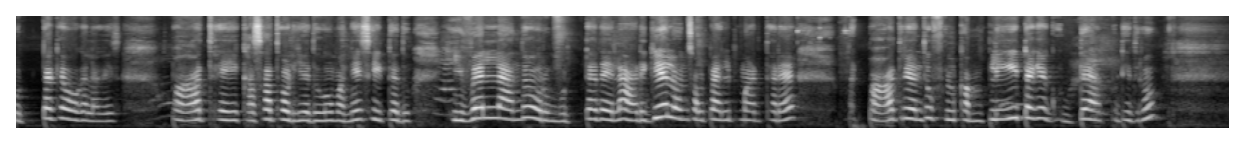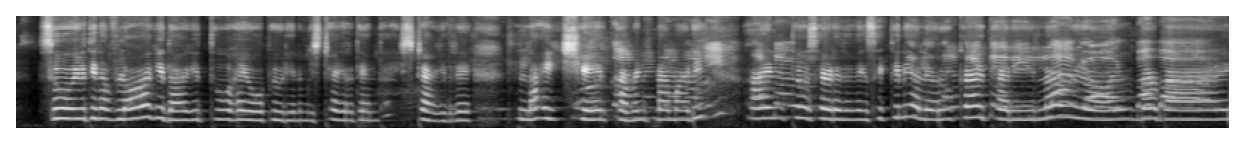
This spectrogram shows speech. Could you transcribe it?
ಮುಟ್ಟಕ್ಕೆ ಹೋಗಲ್ಲ ಗೈಸ್ ಪಾತ್ರೆ, ಕಸ ತೊಳೆಯೋದು ಮನೆ ಸೀಟೋದು, ಇವೆಲ್ಲ ಅಂದರೆ ಅವರು ಮುಟ್ಟೋದೇ ಇಲ್ಲ. ಅಡುಗೆಯಲ್ಲಿ ಒಂದು ಸ್ವಲ್ಪ ಹೆಲ್ಪ್ ಮಾಡ್ತಾರೆ. ಬಟ್ ಪಾತ್ರೆ ಅಂತೂ ಫುಲ್ ಕಂಪ್ಲೀಟಾಗೆ ಗುಡ್ಡೆ ಹಾಕ್ಬಿಟ್ಟಿದ್ರು. ಸೊ ಇವತ್ತಿನ ವ್ಲಾಗ್ ಇದಾಗಿತ್ತು. ಹೈ ಹೋಪ್ ವಿಡಿಯೋ ನಿಮ್ಗೆ ಇಷ್ಟ ಆಗಿರುತ್ತೆ ಅಂತ ಇಷ್ಟ ಆಗಿದ್ರೆ ಲೈಕ್ ಶೇರ್ ಕಮೆಂಟ್ನ ಮಾಡಿ. ಆ್ಯಂಡ್ ಸೈಡ್ ಸಿಗ್ತೀನಿ. ಅಲ್ಲಿವರೆಗೂ ಕಾಯ್ತಾರಿ ಲವ್ ಯು ಆಲ್ ಬಾಯ್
